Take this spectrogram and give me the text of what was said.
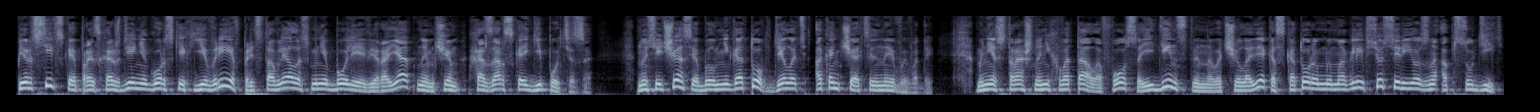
Персидское происхождение горских евреев представлялось мне более вероятным, чем хазарская гипотеза но сейчас я был не готов делать окончательные выводы. Мне страшно не хватало Фоса, единственного человека, с которым мы могли все серьезно обсудить.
